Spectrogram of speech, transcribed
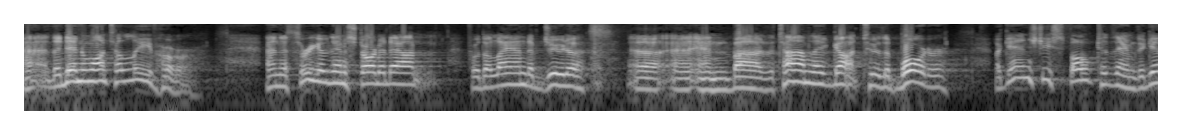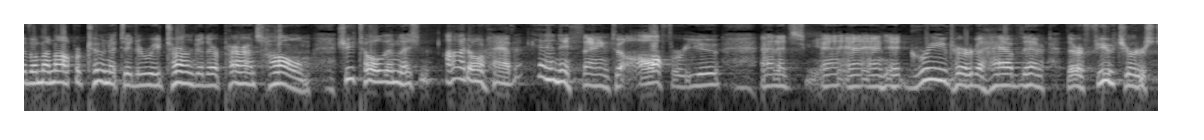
Uh, they didn't want to leave her. And the three of them started out for the land of Judah. Uh, and by the time they got to the border, again she spoke to them to give them an opportunity to return to their parents' home. She told them that I don't have anything to offer you, and, it's, and, and it grieved her to have their, their futures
